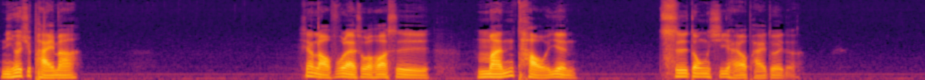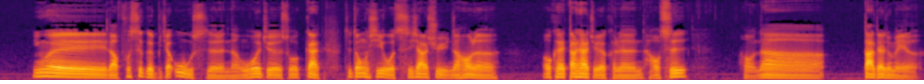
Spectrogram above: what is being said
你会去排吗？像老夫来说的话，是蛮讨厌吃东西还要排队的，因为老夫是个比较务实的人呢、我会觉得说，干这东西我吃下去，然后呢，OK，当下觉得可能好吃，好，那大掉就没了，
